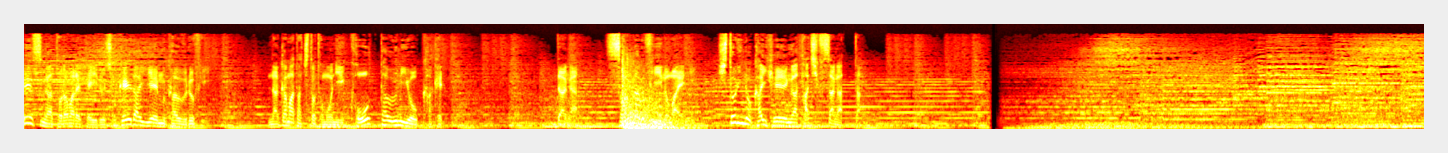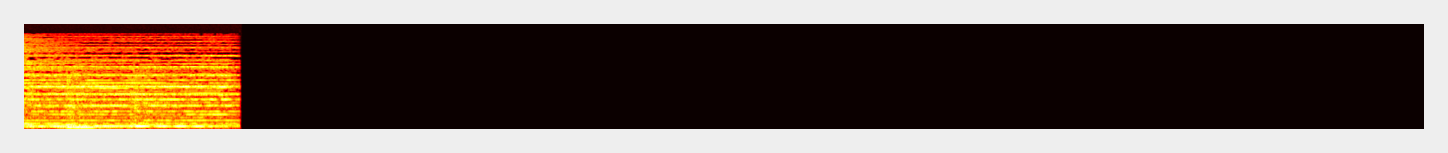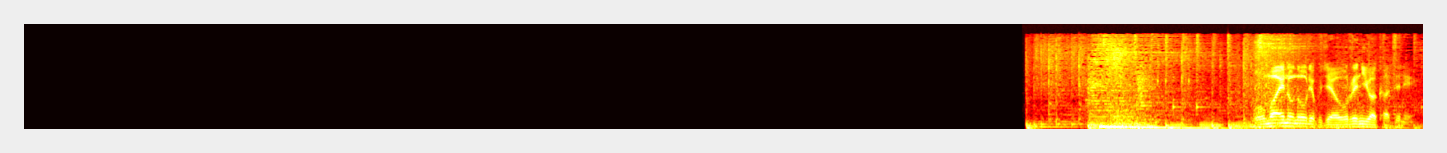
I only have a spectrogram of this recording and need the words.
エースが囚われている処刑台へ向かうルフィ。仲間たちと共に凍った海を駆け。るだがそんなルフィの前に一人の海兵が立ちふさがった。前の能力じゃ俺には勝てねえ。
